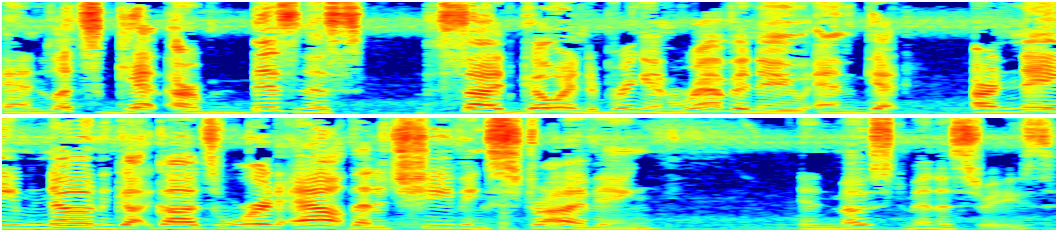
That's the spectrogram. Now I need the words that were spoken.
and let's get our business side going to bring in revenue and get our name known and got God's word out, that achieving, striving in most ministries,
